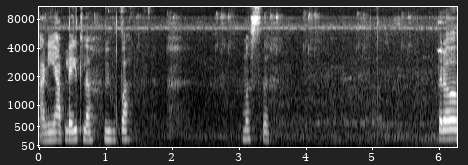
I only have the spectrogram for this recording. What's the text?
आणि आपल्या इथला विहुपा मस्त. तर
